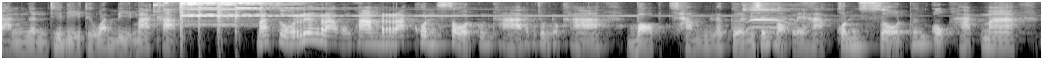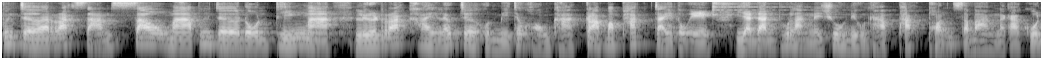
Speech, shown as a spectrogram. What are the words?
การเงินที่ดีถือว่าดีมากค่ะ มาสู่เรื่องราวของความรักคนโสดคุณขาท่านผู้ชมทุกขาบอบช้ำแล้วเกินที่ฉันบอกเลยฮะคนโสดเพิ่งอกหักมา เพิ่งเจอรักสามเศร้ามา เพิ่งเจอโดนทิ้งมา หรือรักใครแล้วเจอคนมีเจ้าของขากลับมาพักใจตัวเอง อย่าดันทุลังในช่วงนี้คุณขาพักผ่อนซะบ้างนะคะคุณ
